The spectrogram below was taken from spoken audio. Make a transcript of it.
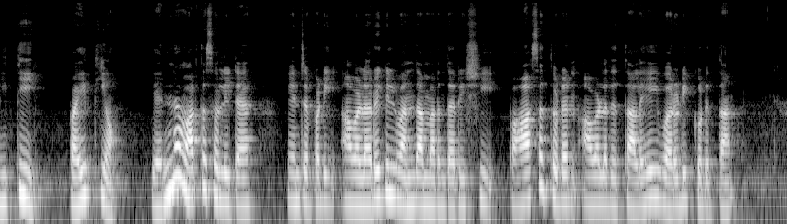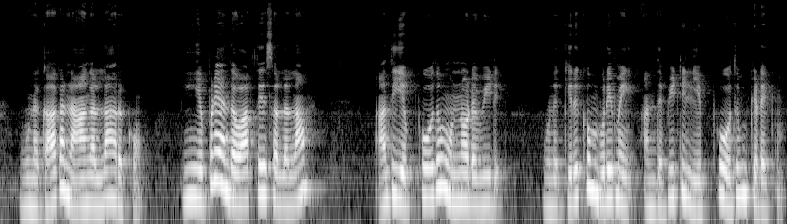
நித்தி பைத்தியம் என்ன வார்த்தை சொல்லிட்ட? என்றபடி அவள் அருகில் வந்தமர்ந்த ரிஷி பாசத்துடன் அவளது தலையை வருடி கொடுத்தான். உனக்காக நாங்கள்லாம் இருக்கோம். நீ எப்படி அந்த வார்த்தையை சொல்லலாம்? அது எப்போதும் உன்னோட வீடு. உனக்கு இருக்கும் உரிமை அந்த வீட்டில் எப்போதும் கிடைக்கும்.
